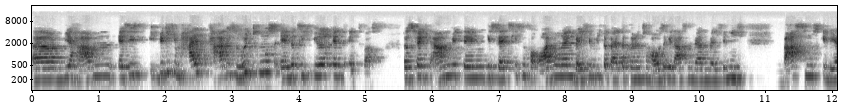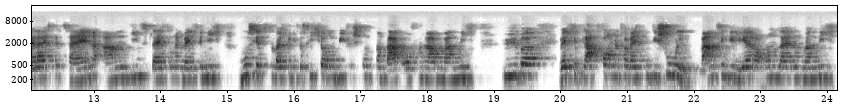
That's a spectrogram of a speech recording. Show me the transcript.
äh, wir haben, es ist wirklich im Halbtagesrhythmus ändert sich irgendetwas. Das fängt an mit den gesetzlichen Verordnungen, welche Mitarbeiter können zu Hause gelassen werden, welche nicht. Was muss gewährleistet sein an Dienstleistungen, welche nicht? Muss jetzt zum Beispiel die Versicherung wie viele Stunden am Tag offen haben, wann nicht? Über welche Plattformen verwenden die Schulen? Wann sind die Lehrer online und wann nicht?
